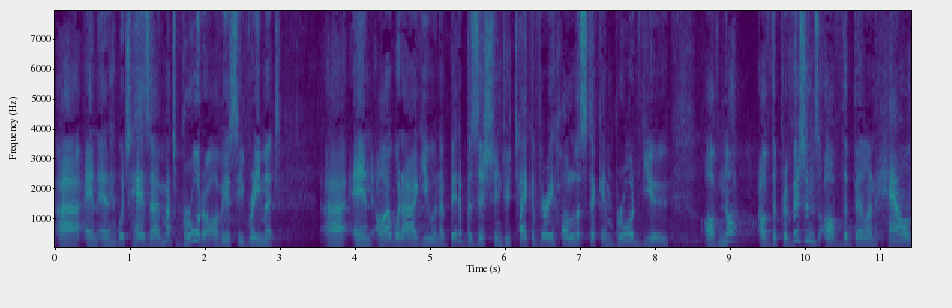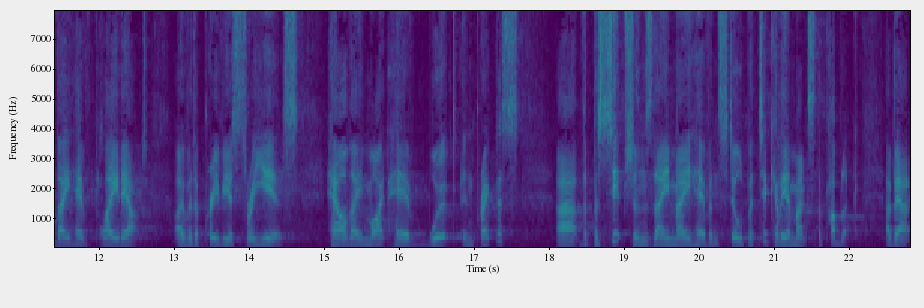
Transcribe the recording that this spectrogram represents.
uh, and, and, which has a much broader, obviously, remit, uh, and I would argue in a better position to take a very holistic and broad view of, not, of the provisions of the bill and how they have played out over the previous three years, how they might have worked in practice, uh, the perceptions they may have instilled, particularly amongst the public, about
